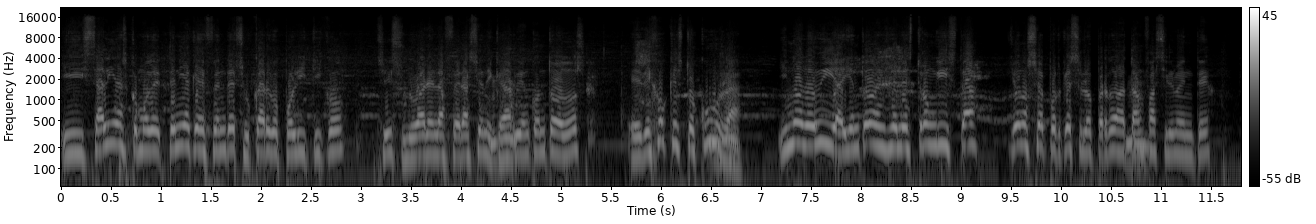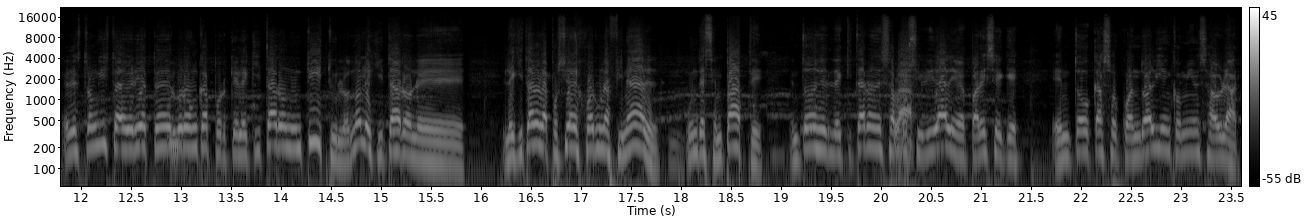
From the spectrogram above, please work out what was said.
y Salinas como de, tenía que defender su cargo político, ¿sí? su lugar en la federación y quedar bien con todos, eh, dejó que esto ocurra, y no debía, y entonces el stronguista, yo no sé por qué se lo perdona tan fácilmente, el stronguista debería tener bronca porque le quitaron un título, no le quitaron... Eh, le quitaron la posibilidad de jugar una final, un desempate. Entonces le quitaron esa claro. posibilidad y me parece que en todo caso cuando alguien comienza a hablar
